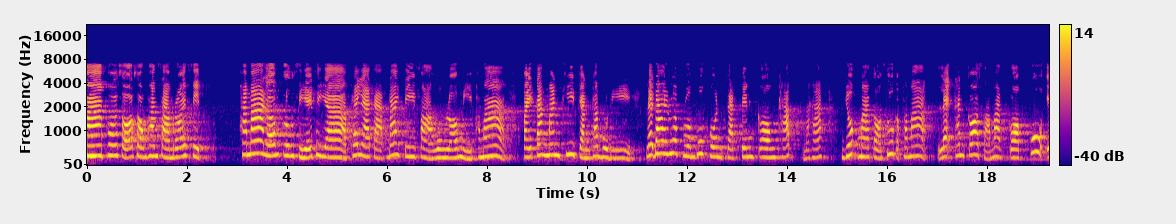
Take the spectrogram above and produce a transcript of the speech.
มาพศ 2310 พม่าล้อมกรุงศรีอยุธยา พระยาตากได้ตีฝ่าวงล้อมหนีพม่า ไปตั้งมั่นที่จันทบุรี และได้รวบรวมผู้คนจัดเป็นกองทัพนะคะ ยกมาต่อสู้กับพม่า และท่านก็สามารถกอบกู้เอ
